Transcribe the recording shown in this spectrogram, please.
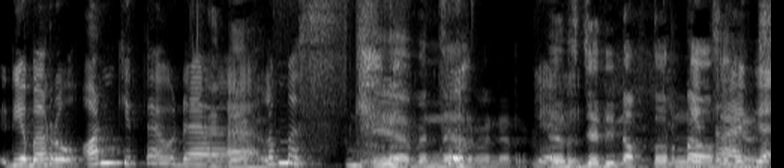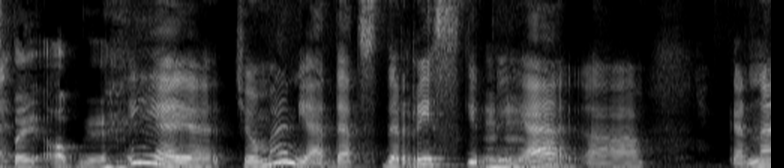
Dia baru on kita udah Iya. lemes gitu. iya benar benar Jadi, harus jadi nocturnal itu sih agak- stay up ya Iya ya, cuman ya that's the risk gitu Mhm. ya. Eh, karena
